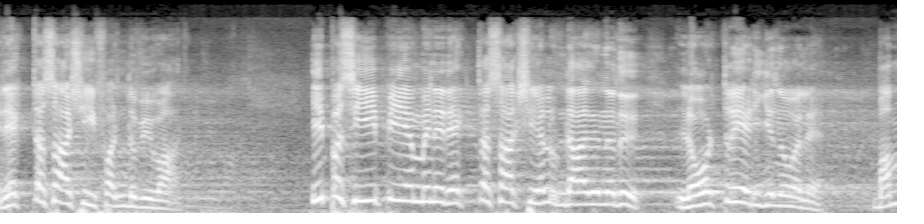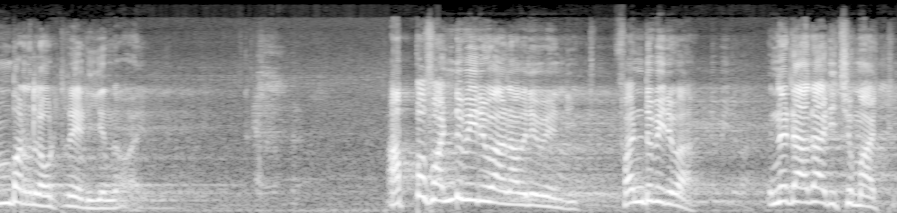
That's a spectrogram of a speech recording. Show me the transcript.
രക്തസാക്ഷി ഫണ്ട് വിവാദം. ഇപ്പൊ സി പി എമ്മിന് രക്തസാക്ഷികൾ ഉണ്ടാകുന്നത് ലോട്ടറി അടിക്കുന്ന പോലെ ബമ്പർ ലോട്ടറി അടിക്കുന്ന പോലെ. അപ്പൊ ഫണ്ട് പിരിവാണ് അവന് വേണ്ടി ഫണ്ട് പിരിവാ. എന്നിട്ട് അത് അടിച്ചു മാറ്റി.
